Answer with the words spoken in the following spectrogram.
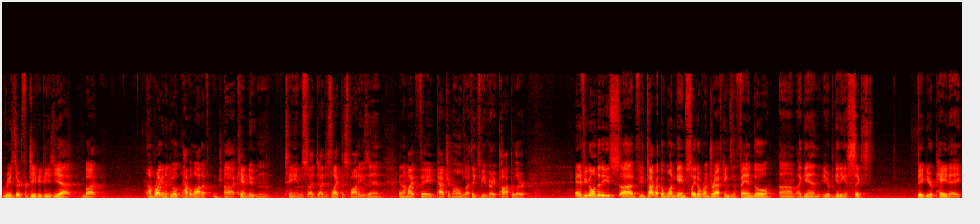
research for GPPs yet, but I'm probably going to do a, have a lot of uh, Cam Newton teams. I, I just like the spot he's in, and I might fade Patrick Mahomes, I think is be very popular. And if you're going to these, uh, if you're talking about the one game slate over on DraftKings and FanDuel, um, again, you're getting a six figure payday,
